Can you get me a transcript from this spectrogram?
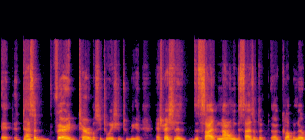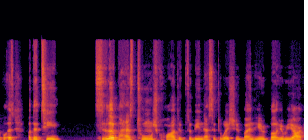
it, that's a very terrible situation to be in, especially the size, not only the size of the uh, club of Liverpool is, but the team. So Liverpool has too much quality to be in that situation, but and here, but here we are.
